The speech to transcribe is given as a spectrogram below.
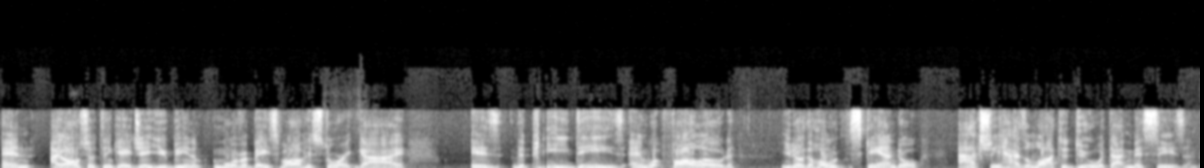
And I also think, AJ, you being more of a baseball historic guy, is the PEDs and what followed, you know, the whole scandal actually has a lot to do with that missed season.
